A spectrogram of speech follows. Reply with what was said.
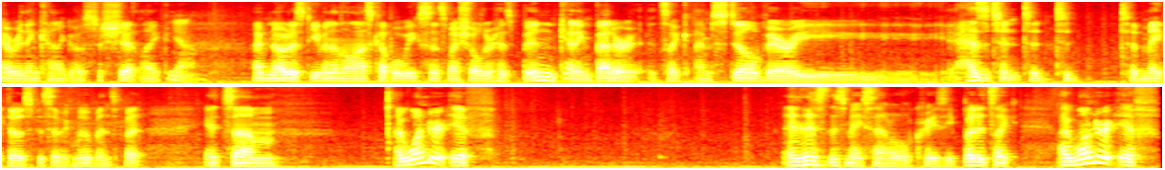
everything kind of goes to shit like Yeah. I've noticed even in the last couple of weeks since my shoulder has been getting better, it's like I'm still very hesitant to to to make those specific movements, but it's um I wonder if and this this may sound a little crazy, but it's like I wonder if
